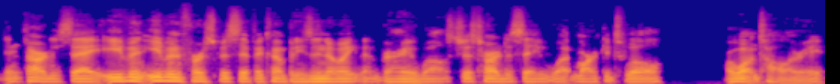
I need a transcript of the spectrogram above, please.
it's hard to say, even even for specific companies and knowing them very well. It's just hard to say what markets will or won't tolerate.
